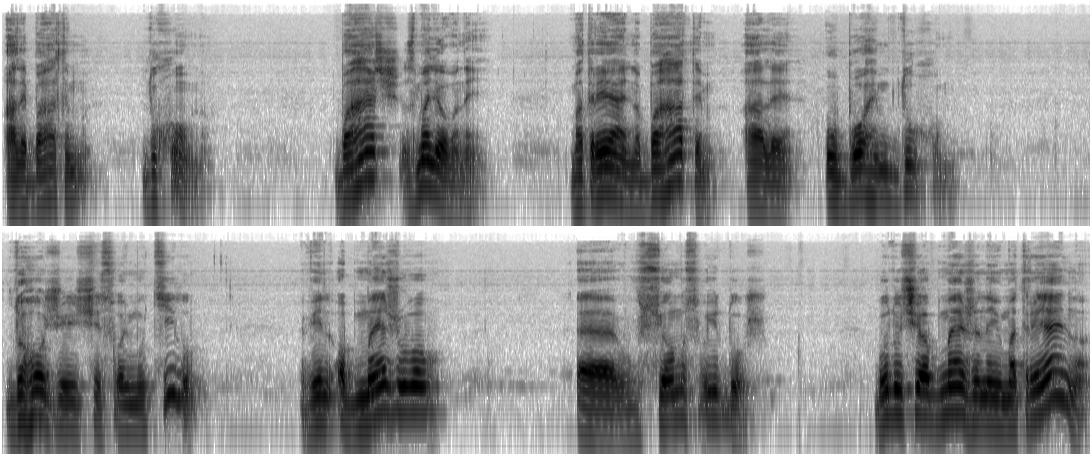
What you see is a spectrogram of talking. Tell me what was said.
але багатим духовно. Багач змальований матеріально багатим, але убогим духом. Догоджуючи своєму тілу, він обмежував е, всьому свою душу. Будучи обмежений матеріально,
